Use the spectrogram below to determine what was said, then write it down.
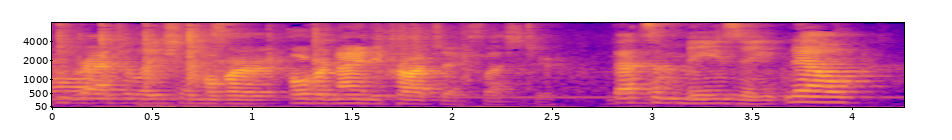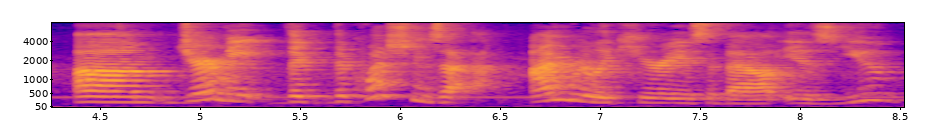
congratulations. Over over 90 projects last year. That's amazing. Now, um, Jeremy, the the questions I'm really curious about is you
